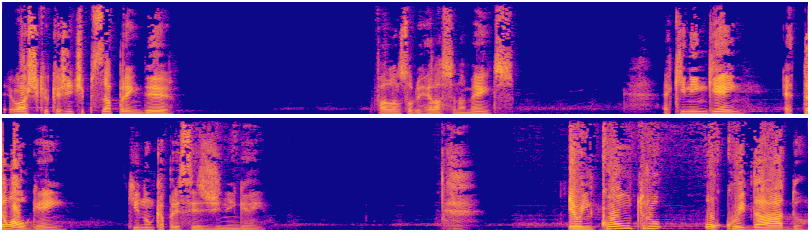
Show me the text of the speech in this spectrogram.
Eu acho que o que a gente precisa aprender, falando sobre relacionamentos, é que ninguém é tão alguém que nunca precise de ninguém. Eu encontro o cuidado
